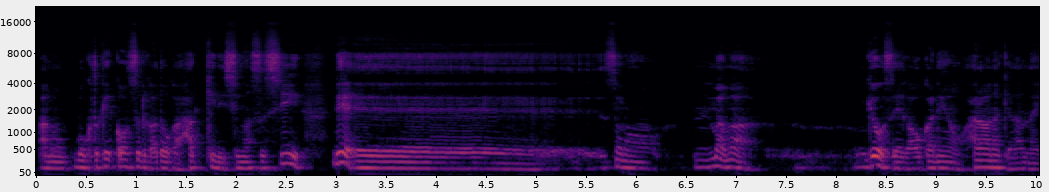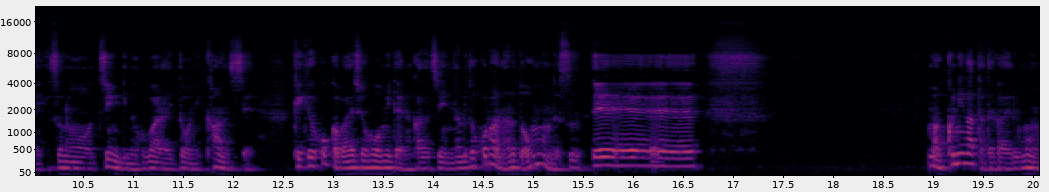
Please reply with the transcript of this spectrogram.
あの、僕と結婚するかどうかはっきりしますし、で、えー、その、まあまあ、行政がお金を払わなきゃなんない、その賃金の不払い等に関して、結局国家賠償法みたいな形になるところはなると思うんです。で、まあ国が建て替えるもの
